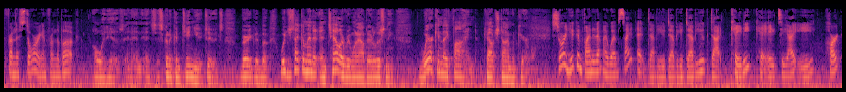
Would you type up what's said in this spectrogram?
from the story and from the book. Oh, it is, and, and it's, it's going to continue too. It's very good book. Would you take a minute and tell everyone out there listening where can they find Couch Time with Carolyn? Sure, you can find it at my website at www.katie, K-A-T-I-E, Hart,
